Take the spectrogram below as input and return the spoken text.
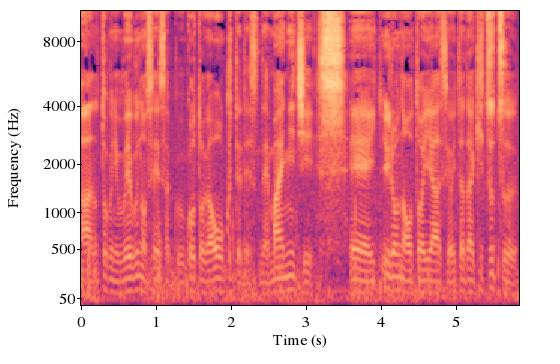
あの、特にウェブの制作ごとが多くてですね、毎日、えー、いろんなお問い合わせをいただきつつ、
